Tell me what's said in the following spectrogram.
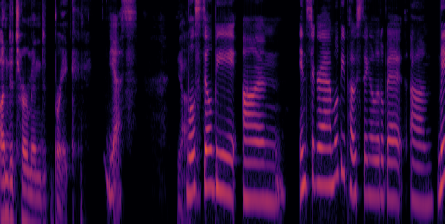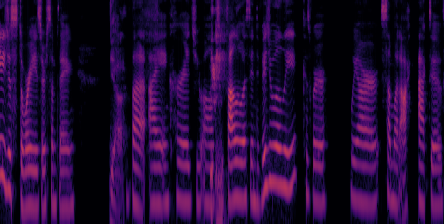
undetermined break. Yes. Yeah. We'll still be on Instagram. We'll be posting a little bit, um, maybe just stories or something. Yeah. But I encourage you all to follow us individually because we're we are somewhat ac- active.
